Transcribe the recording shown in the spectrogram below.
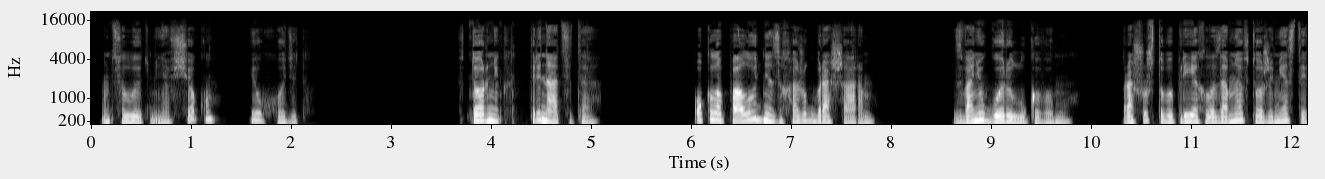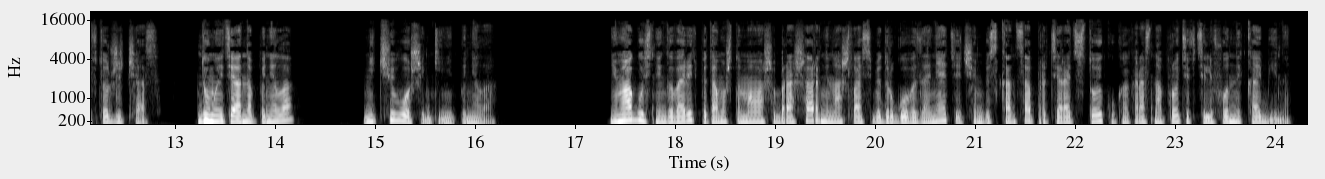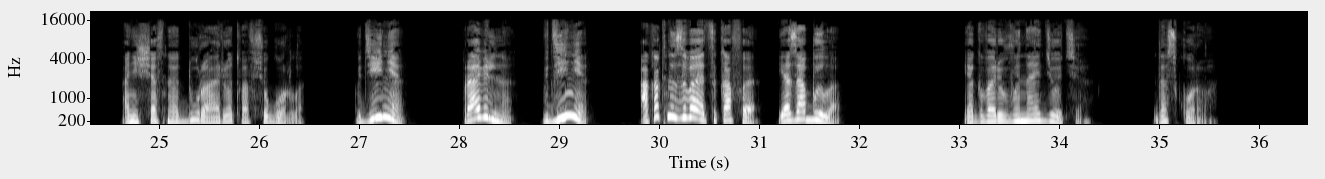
Он целует меня в щеку и уходит. Вторник, тринадцатое. Около полудня захожу к брошарам. Звоню Горю Луковому. Прошу, чтобы приехала за мной в то же место и в тот же час. Думаете, она поняла? Ничегошеньки не поняла. Не могу с ней говорить, потому что мамаша Брошар не нашла себе другого занятия, чем без конца протирать стойку как раз напротив телефонной кабины. А несчастная дура орёт во все горло. «В Дине? Правильно? В Дине? А как называется кафе? Я забыла». Я говорю, вы найдете. До скорого.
